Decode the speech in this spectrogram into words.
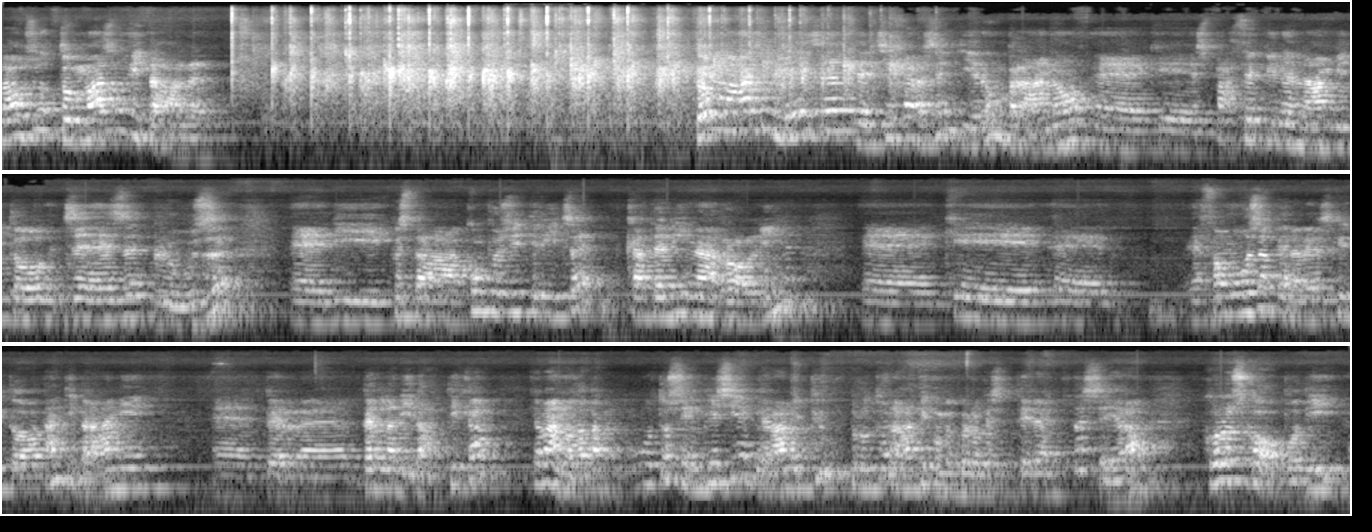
Applauso Tommaso Vitale. Tommaso invece eh, ci farà sentire un brano eh, che spazia più nell'ambito jazz blues eh, di questa compositrice Caterina Rollin eh, che eh, è famosa per aver scritto tanti brani eh, per, per, la didattica che vanno da brani molto semplici a brani più strutturati come quello che sentiremo stasera con lo scopo di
